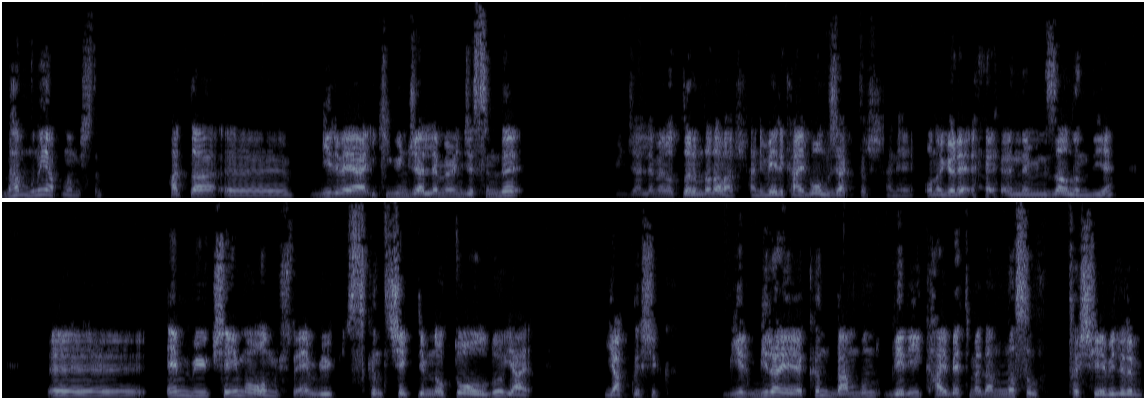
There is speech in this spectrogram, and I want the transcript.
Ben bunu yapmamıştım. Hatta e, bir veya iki güncelleme öncesinde güncelleme notlarımda da var. Hani veri kaybı olacaktır. Hani ona göre önleminizi alın diye. Ee, en büyük şeyim o olmuştu. En büyük sıkıntı çektiğim nokta oldu. Yani yaklaşık bir, bir aya yakın ben bu veriyi kaybetmeden nasıl taşıyabilirim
